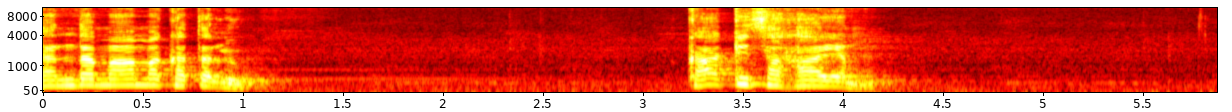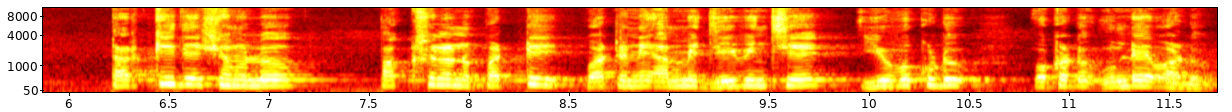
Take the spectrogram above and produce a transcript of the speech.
చందమామ కథలు. కాకి సహాయం. టర్కీ దేశంలో పక్షులను పట్టి వాటిని అమ్మి జీవించే యువకుడు ఒకడు ఉండేవాడు.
